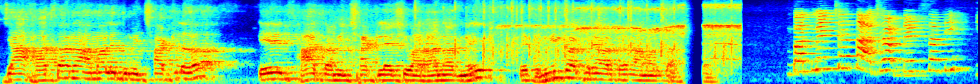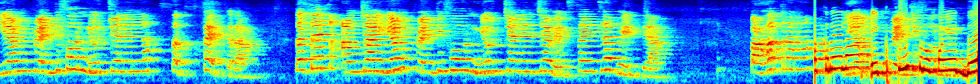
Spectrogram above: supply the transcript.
ज्या हातानं आम्हाला तुम्ही छाटलं तेच हात आम्ही छाटल्याशिवाय राहणार नाही. हे भूमिका खऱ्या अर्थानं आम्हाला दाखवतात. बातम्यांच्या ताज्या अपडेट्ससाठी एम ट्वेंटी फोर न्यूज चॅनेलला सबस्क्राईब करा तसेच आमच्या एम ट्वेंटी फोर न्यूज चॅनेलच्या वेबसाईटला भेट द्या पाहत रहा साखरेला M24 एकतीस रुपये दर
